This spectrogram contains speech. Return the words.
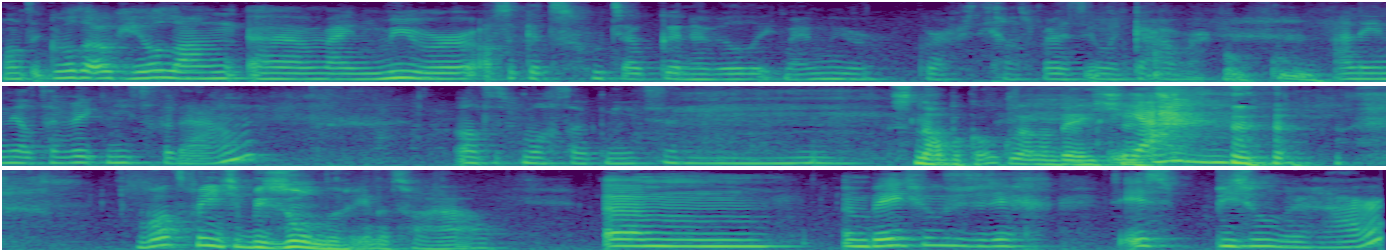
Want ik wilde ook heel lang eh, mijn muur, als ik het goed zou kunnen, wilde ik mijn muur graffiti gaan spuiten in mijn kamer. Oh, cool. Alleen dat heb ik niet gedaan. Want het mocht ook niet. Snap ik ook wel een beetje. Ja. Wat vind je bijzonder in het verhaal? Ehm, een beetje hoe ze zich. Ze is bijzonder raar.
